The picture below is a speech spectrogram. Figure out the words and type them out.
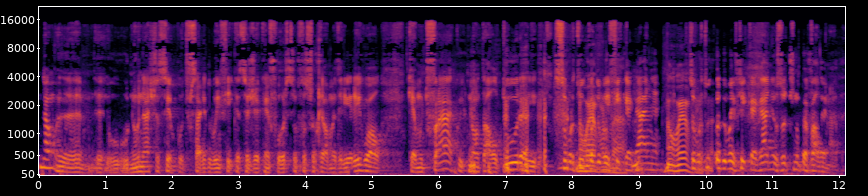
Não, uh, o Nuno acha sempre o adversário do Benfica, seja quem for, se fosse o Real Madrid era igual, que é muito fraco e que não está à altura, e sobretudo é quando verdade. o Benfica ganha, não é sobretudo quando o Benfica ganha, os outros nunca valem nada.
